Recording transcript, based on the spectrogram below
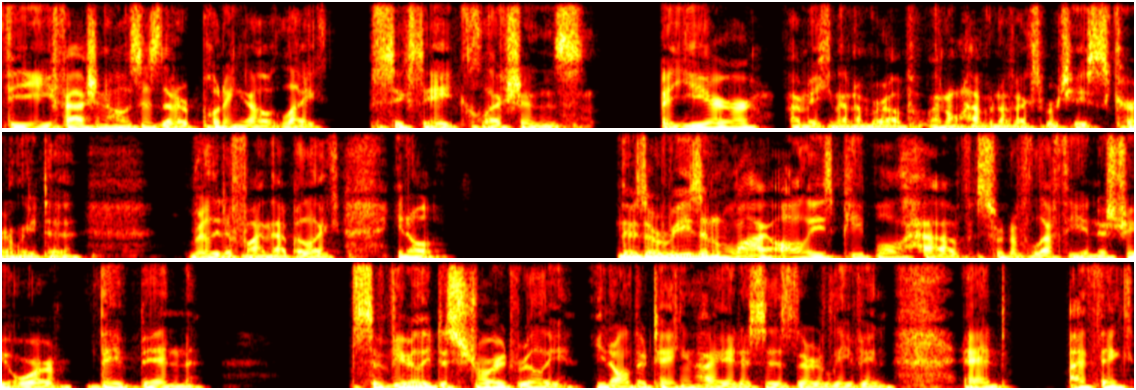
the fashion houses that are putting out like six to eight collections a year? I'm making that number up. I don't have enough expertise currently to really define that, but like you know, there's a reason why all these people have sort of left the industry or they've been severely destroyed really. You know they're taking hiatuses they're leaving. And i think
